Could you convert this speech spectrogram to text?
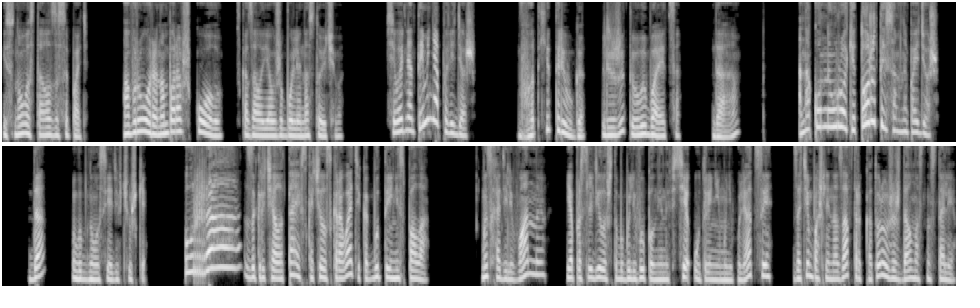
и снова стала засыпать. «Аврора, нам пора в школу», сказала я уже более настойчиво. Сегодня ты меня поведешь? Вот хитрюга. Лежит и улыбается. Да. А на конные уроки тоже ты со мной пойдешь? Да, улыбнулась я девчушке. «Ура!» — закричала та и вскочила с кровати, как будто и не спала. Мы сходили в ванную, я проследила, чтобы были выполнены все утренние манипуляции, затем пошли на завтрак, который уже ждал нас на столе.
